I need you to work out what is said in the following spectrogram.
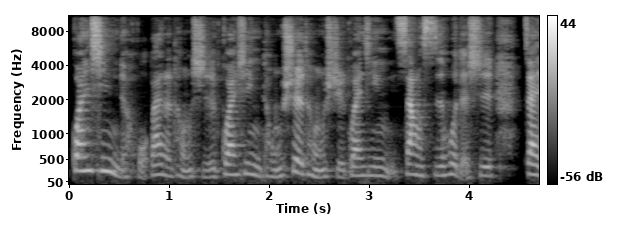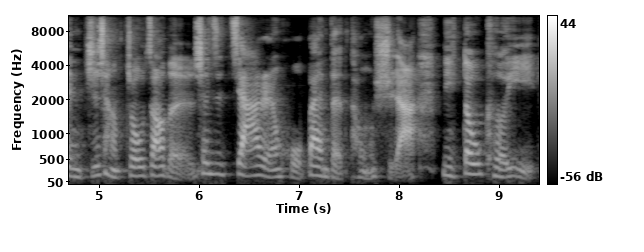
关心你的伙伴的同时，关心你同事的同时，关心你上司或者是在你职场周遭的人，甚至家人伙伴的同时啊，你都可以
